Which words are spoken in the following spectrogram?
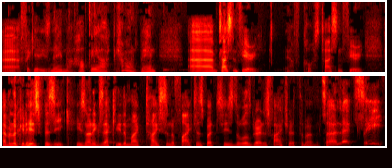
Uh, I forget his name now. Help me out. Come on, Ben. Um, Tyson Fury. of course, Tyson Fury. Have a look at his physique. He's not exactly the Mike Tyson of fighters, but he's the world's greatest fighter at the moment. So let's see.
